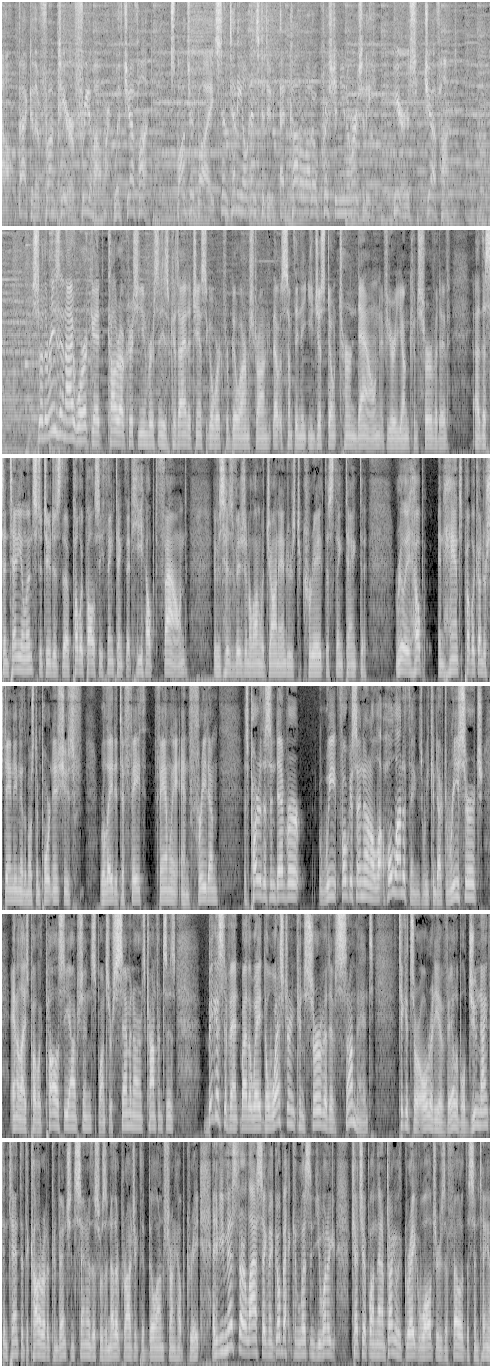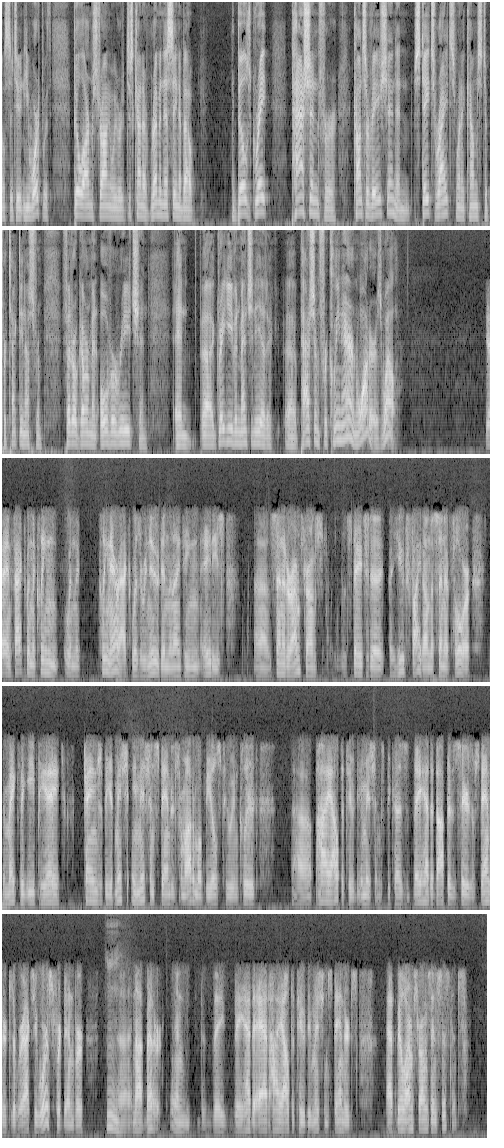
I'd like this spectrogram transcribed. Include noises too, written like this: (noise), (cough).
Now, back to the Frontier Freedom Hour with Jeff Hunt, sponsored by Centennial Institute at Colorado Christian University. Here's Jeff Hunt. So the reason I work at Colorado Christian University is because I had a chance to go work for Bill Armstrong. That was something that you just don't turn down if you're a young conservative. Uh, the Centennial Institute is the public policy think tank that he helped found. It was his vision, along with John Andrews, to create this think tank to really help enhance public understanding of the most important issues f- related to faith, family, and freedom. As part of this endeavor, we focus in on a lo- whole lot of things. We conduct research, analyze public policy options, sponsor seminars, conferences. Biggest event, by the way, the Western Conservative Summit. Tickets are already available. June 9th and 10th at the Colorado Convention Center. This was another project that Bill Armstrong helped create. And if you missed our last segment, go back and listen. You want to catch up on that? I'm talking with Greg Walcher, who's a fellow at the Centennial Institute, and he worked with Bill Armstrong, and we were just kind of reminiscing about Bill's great passion for conservation and states' rights when it comes to protecting us from federal government overreach. And and uh, Greg even mentioned he had a, a passion for clean air and water as well. Yeah, in fact, when the clean when the Clean Air Act was renewed in the 1980s, uh, Senator Armstrong staged a, a huge fight on the Senate floor to make the EPA change the emission, emission standards from automobiles to include uh, high altitude emissions because they had adopted a series of standards that were actually worse for Denver, hmm. uh, not better, and they they had to add high altitude emission standards at Bill Armstrong's insistence.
